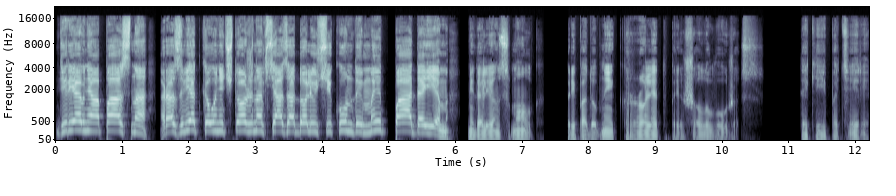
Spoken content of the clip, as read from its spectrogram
Деревня опасна! Разведка уничтожена вся за долю секунды! Мы падаем!» Медальон смолк. Преподобный Кролет пришел в ужас. Такие потери.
